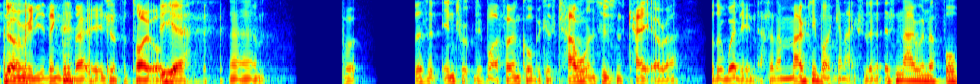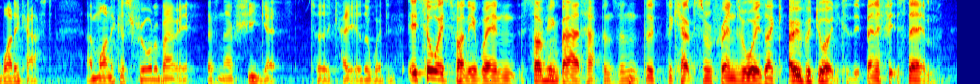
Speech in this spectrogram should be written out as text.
no one really thinks about it. It's just the title. yeah, Um, but there's an interrupted by a phone call because Carol and Susan's caterer for the wedding has had a mountain biking accident. is now in a full body cast, and Monica's thrilled about it as now she gets to cater the wedding. It's always funny when something bad happens and the, the characters and friends are always like overjoyed because it benefits them.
